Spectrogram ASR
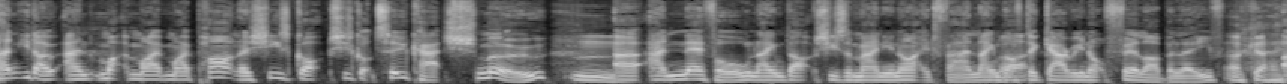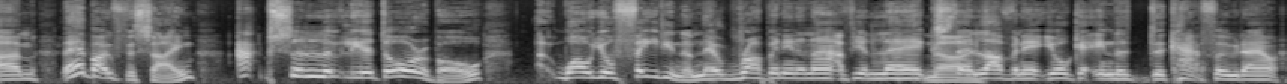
and you know, and my, my, my partner, she's got she's got two cats, Shmoo uh, and Neville, named up. She's a Man United fan, named. Right. after Gary, not Phil, I believe. Okay. Um, they're both the same, absolutely adorable. Uh, While you're feeding them, they're rubbing in and out of your legs. They're loving it. You're getting the, the cat food out.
